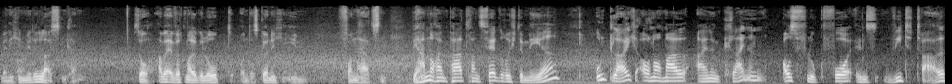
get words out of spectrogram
wenn ich ihn mir den leisten kann. So, aber er wird mal gelobt und das gönne ich ihm von Herzen. Wir haben noch ein paar Transfergerüchte mehr und gleich auch noch mal einen kleinen Ausflug vor ins Wiedtal,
